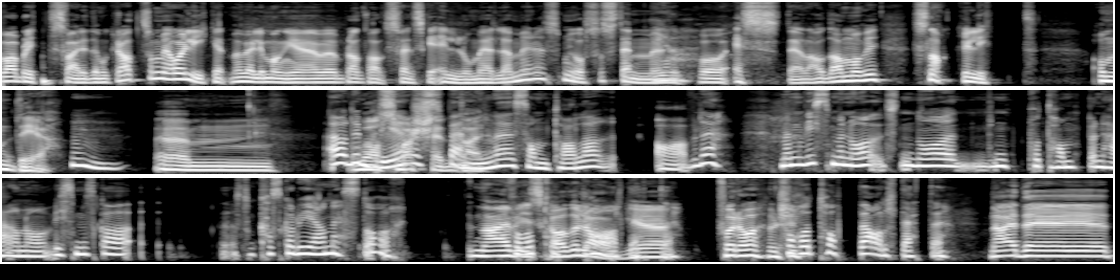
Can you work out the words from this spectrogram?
var blitt Sverigedemokrat, som jo i likhet med veldig mange blant annet svenske LO-medlemmer, som jo også stemmer Ja. på SD. Da. Og da må vi snakke litt om det. Mm. Um, Ja, og det blir spennende der. samtaler av det. Men hvis vi nå, nå på tampen her nå, hvis vi skal Hva skal du gjøre neste år? Nei, For vi skal lage. For å. For å toppe alt dette. Nei, det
